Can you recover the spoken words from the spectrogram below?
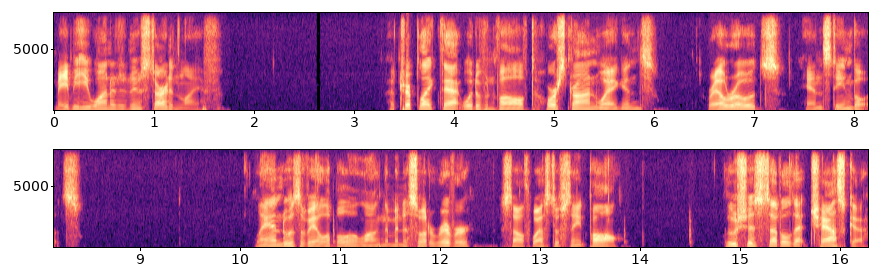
Maybe he wanted a new start in life. A trip like that would have involved horse-drawn wagons, railroads, and steamboats. Land was available along the Minnesota River, southwest of St. Paul. Lucius settled at Chaska,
